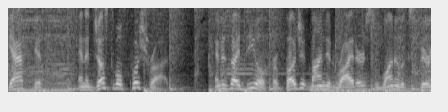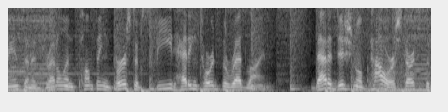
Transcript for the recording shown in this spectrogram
gaskets, and adjustable push rods, and is ideal for budget minded riders who want to experience an adrenaline pumping burst of speed heading towards the red line. That additional power starts to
